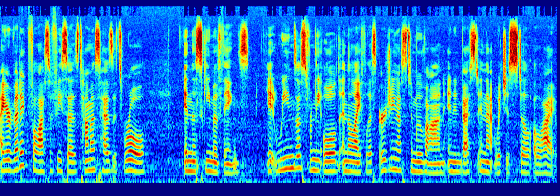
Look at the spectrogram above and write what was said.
Ayurvedic philosophy says tamas has its role in the scheme of things. It weans us from the old and the lifeless, urging us to move on and invest in that which is still alive.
